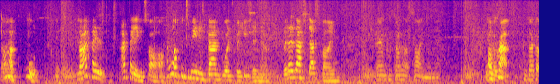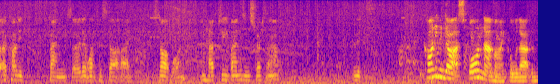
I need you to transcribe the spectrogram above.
Ah, cool. Because I play the I play the guitar. I offered to be in his band once, but he said no. But that's that's fine. Um, because I'm not starting them yet. Oh crap! Because I got a college band, so I don't want to start like start one and have two bands and stress out. 'Cause it's, We can't even go out of spawn now, Michael, without them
